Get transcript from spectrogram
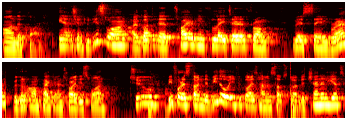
on the car. In addition to this one, I got a tire inflator from the same brand. We're going to unpack and try this one too. Before starting the video, if you guys haven't subscribed the channel yet,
